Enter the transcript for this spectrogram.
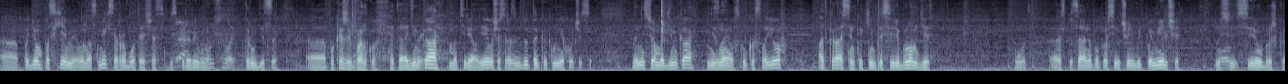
А, пойдем по схеме. У нас миксер работает сейчас беспрерывно. Ручной. Трудится. А, покажи банку. Это 1К материал. Я его сейчас разведу так, как мне хочется. Нанесем 1К, не знаю сколько слоев. Открасим каким-то серебром, где. Вот. А, Специально попросил что-нибудь помельче. Ну, се- серебрышко.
